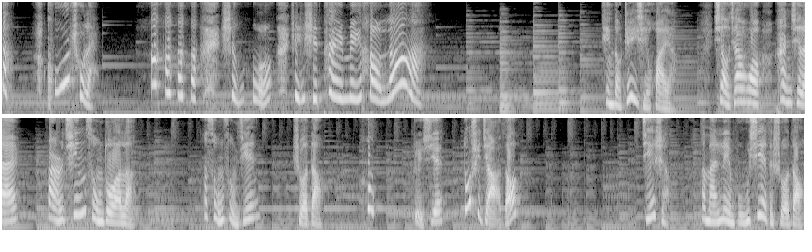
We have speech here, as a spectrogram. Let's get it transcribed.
吧，活真是太美好了！听到这些话呀，小家伙看起来反而轻松多了。他耸耸肩，说道：“哼，这些都是假的。”接着，他满脸不屑的说道：“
